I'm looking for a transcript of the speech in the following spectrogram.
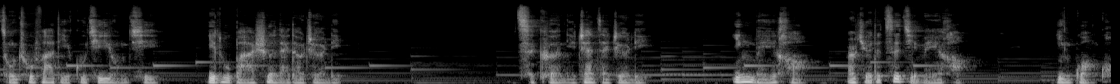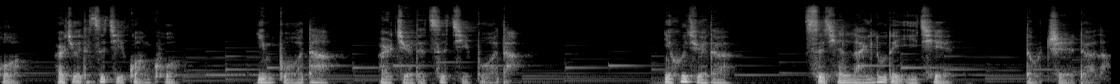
从出发地鼓起勇气，一路跋涉来到这里。此刻你站在这里，因美好而觉得自己美好，因广阔而觉得自己广阔，因博大而觉得自己博大。你会觉得，此前来路的一切，都值得了。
